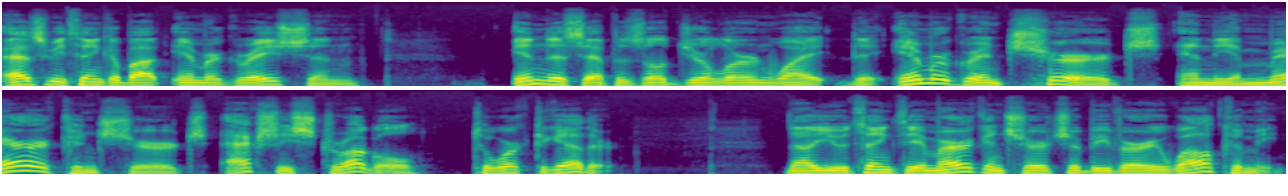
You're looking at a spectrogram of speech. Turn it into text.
as we think about immigration, in this episode, you'll learn why the immigrant church and the American church actually struggle to work together. Now, you would think the American church would be very welcoming,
